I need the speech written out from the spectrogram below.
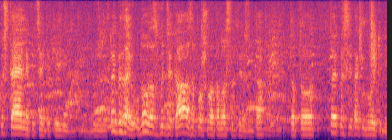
костельник оцей такий, дуже. То якби не знаю, одного з Гудзяка запрошувала там раз на тиждень. Та? Тобто то якось так і було і тоді.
